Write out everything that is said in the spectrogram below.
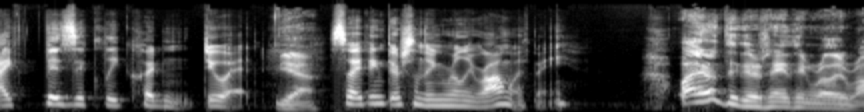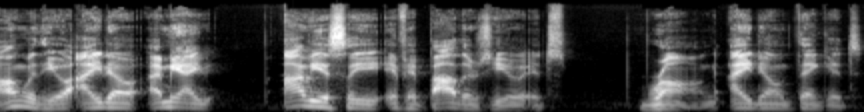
I physically couldn't do it. Yeah. So I think there's something really wrong with me. Well, I don't think there's anything really wrong with you. I don't. I mean, I obviously, if it bothers you, it's wrong. I don't think it's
